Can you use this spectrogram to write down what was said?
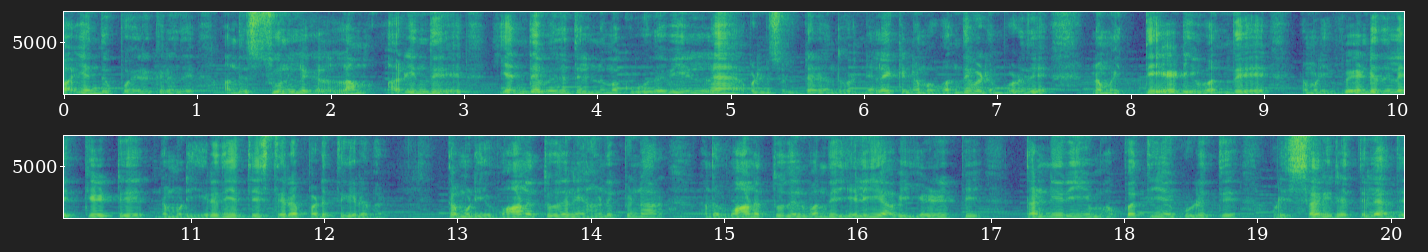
பயந்து போயிருக்கிறது அந்த சூழ்நிலைகள் எல்லாம் அறிந்து எந்த விதத்திலும் நமக்கு உதவி இல்லை அப்படின்னு சொல்லிட்டு அந்த ஒரு நிலைக்கு நம்ம வந்துவிடும் பொழுது நம்மை தேடி வந்து நம்முடைய வேண்டுதலை கேட்டு நம்முடைய இருதயத்தை ஸ்திரப்படுத்துகிறவர். தம்முடைய வானத்தூதனை அனுப்பினார். அந்த வானத்தூதன் வந்து எலியாவை எழுப்பி தண்ணீரையும் அப்பத்தையும் கொடுத்து அவருடைய சரீரத்தில் அந்த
